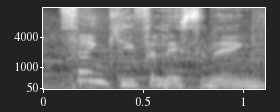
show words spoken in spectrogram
Thank you for listening.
